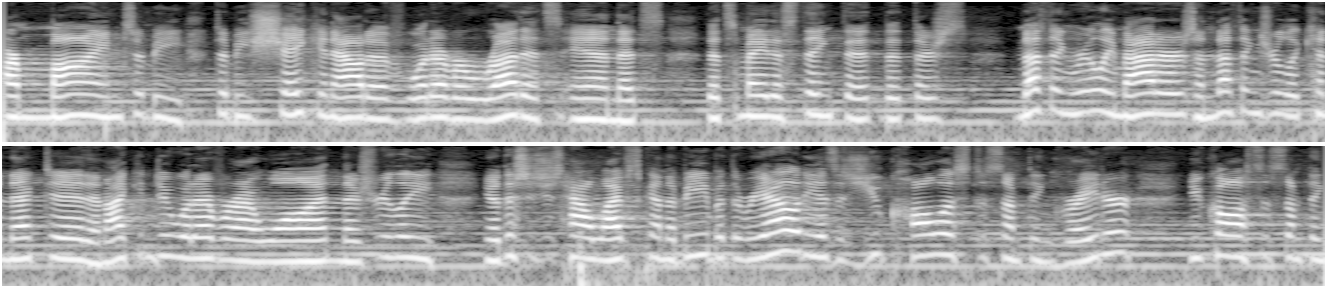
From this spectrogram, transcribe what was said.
our mind to be to be shaken out of whatever rut it's in that's that's made us think that, that there's nothing really matters and nothing's really connected and I can do whatever I want and there's really, you know, this is just how life's going to be. But the reality is, is you call us to something greater. You call us to something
